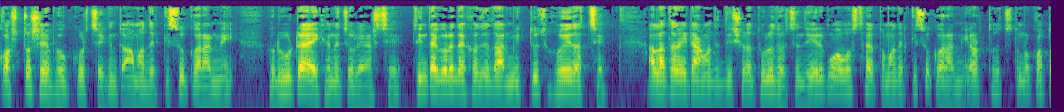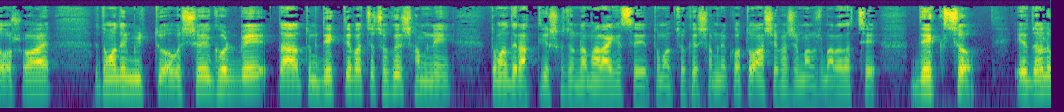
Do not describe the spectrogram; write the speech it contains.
কষ্ট সে ভোগ করছে, কিন্তু আমাদের কিছু করার নেই। রুটা এখানে চলে আসছে। চিন্তা করে দেখো যে তার মৃত্যু হয়ে যাচ্ছে। আল্লাহ তালা এটা আমাদের দৃশ্যটা তুলে ধরছেন যে এরকম অবস্থায় তোমাদের কিছু করার নেই। অর্থ হচ্ছে তোমরা কত অসহায় তোমাদের মৃত্যু অবশ্যই ঘটবে। তা তুমি দেখতে পাচ্ছ চোখের সামনে তোমাদের আত্মীয় স্বজনরা মারা গেছে, তোমার চোখের সামনে কত আশেপাশের মানুষ মারা যাচ্ছে। দেখছ? এর তাহলে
